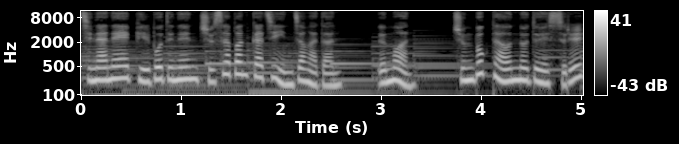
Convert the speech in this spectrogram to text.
지난해 빌보드는 주 4번까지 인정하던 음원, 중복 다운로드 횟수를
